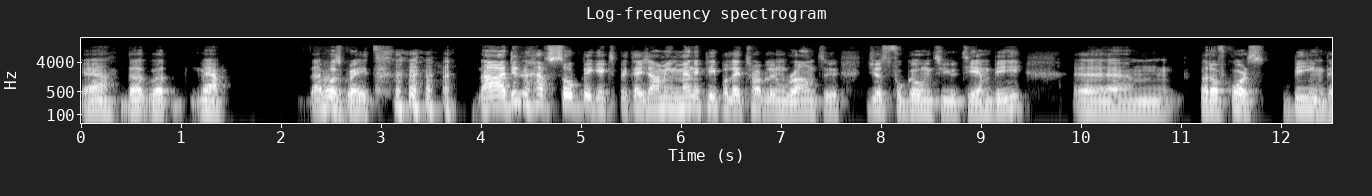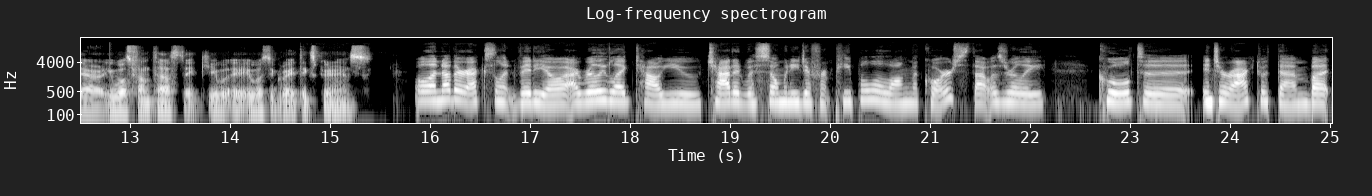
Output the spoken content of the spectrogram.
yeah, that but yeah, that was great. Now I didn't have so big expectation. I mean, many people they traveling around to just for going to UTMB, um, but of course, being there, it was fantastic. It, it was a great experience. Well, another excellent video. I really liked how you chatted with so many different people along the course. That was really cool to interact with them. But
